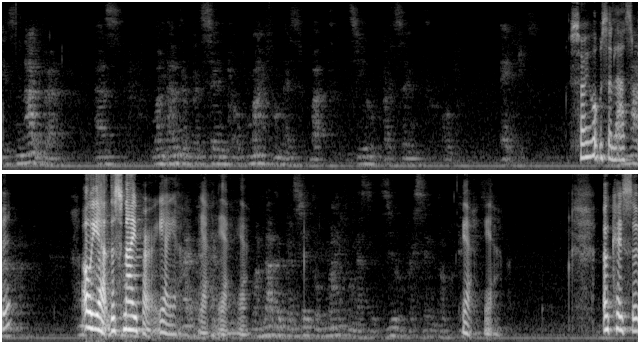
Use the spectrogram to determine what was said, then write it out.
a sniper has 100% of mindfulness but 0% of ethics. Sorry, what was the last bit? Oh, yeah, the sniper. Yeah, yeah, Sniper. yeah, yeah, yeah. 100% of mindfulness and 0% of Yeah, ethics. yeah. Okay, so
